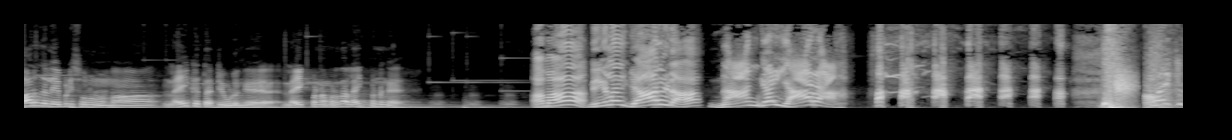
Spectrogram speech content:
ஆறுதல் எப்படி சொல்லணும்னா லைக்கை தட்டி விடுங்க. லைக் பண்ணாம இருந்தால் லைக் பண்ணுங்க. ஆமா நீங்களா யாருடா? நாங்க யாரா?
